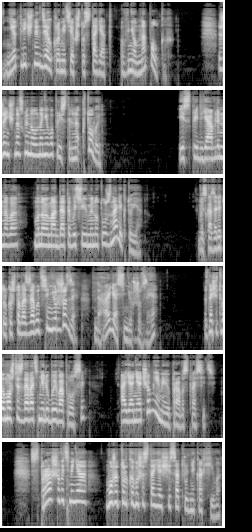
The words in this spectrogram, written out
нет личных дел, кроме тех, что стоят в нем на полках. Женщина взглянула на него пристально. «Кто вы?» «Из предъявленного мною мандата вы сию минуту узнали, кто я?» «Вы сказали только, что вас зовут сеньор Жозе». «Да, я сеньор Жозе». «Значит, вы можете задавать мне любые вопросы, а я ни о чем не имею права спросить?» «Спрашивать меня может только вышестоящий сотрудник архива.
